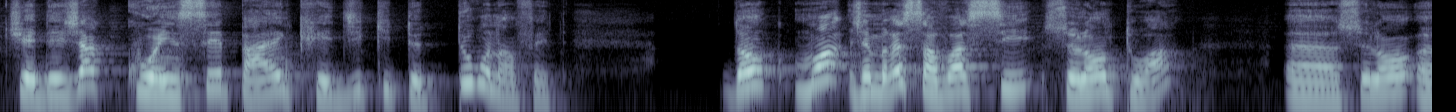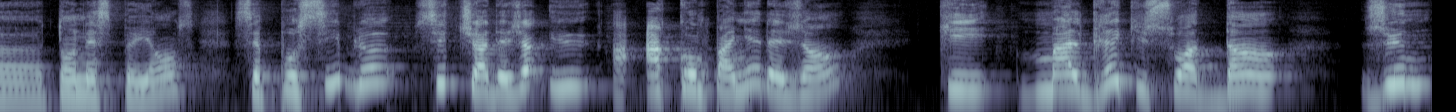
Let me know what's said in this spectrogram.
tu es déjà coincé par un crédit qui te tourne en fait. Donc, moi, j'aimerais savoir si, selon toi, euh, selon euh, ton expérience, c'est possible, si tu as déjà eu à accompagner des gens qui, malgré qu'ils soient dans une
